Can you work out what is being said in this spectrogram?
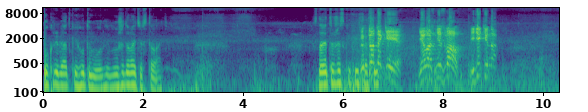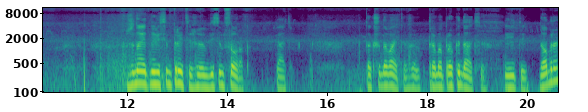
Ук, ребятки, гутен морген. Ну уже давайте вставать. Знаєте вже скільки Вы часу? кто такие? Я вас не звал. Идите на... Вже навіть не 8.30, вже 8.45. Так що давайте вже. Треба прокидатися і йти. Добре?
